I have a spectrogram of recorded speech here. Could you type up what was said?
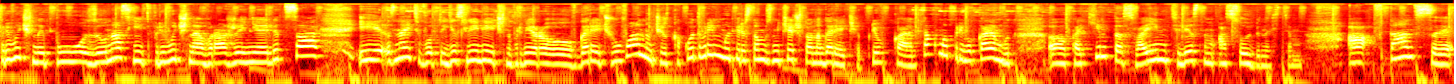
привычные позы, у нас есть привычное выражение лица. И знаете, вот если лечь, например, в горячую ванну, через какое-то время мы перестаем замечать, что она горячая, привыкаем. Так мы привыкаем вот э, к каким-то своим телесным особенностям. А в танце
